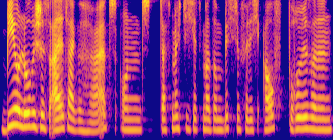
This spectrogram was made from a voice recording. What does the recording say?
biologisches Alter gehört und das möchte ich jetzt mal so ein bisschen für dich aufbröseln,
